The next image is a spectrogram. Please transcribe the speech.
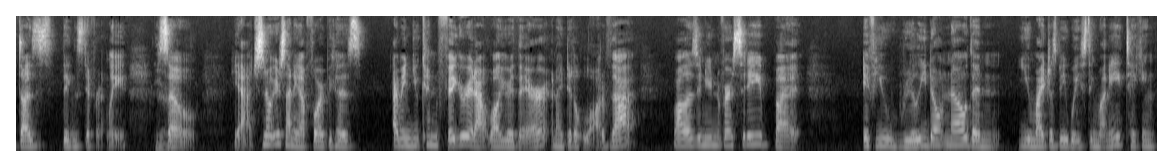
does things differently. Yeah. So, yeah, just know what you're signing up for because I mean, you can figure it out while you're there and I did a lot of that while I was in university, but if you really don't know, then you might just be wasting money taking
